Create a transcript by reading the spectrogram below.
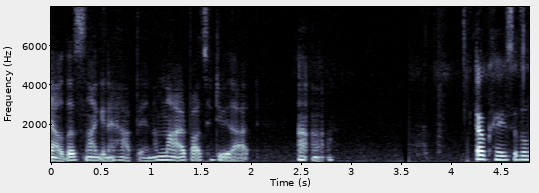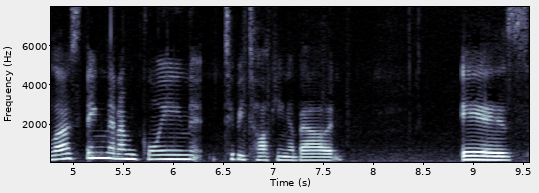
no, that's not going to happen. I'm not about to do that. Uh uh-uh. uh Okay, so the last thing that I'm going to be talking about is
